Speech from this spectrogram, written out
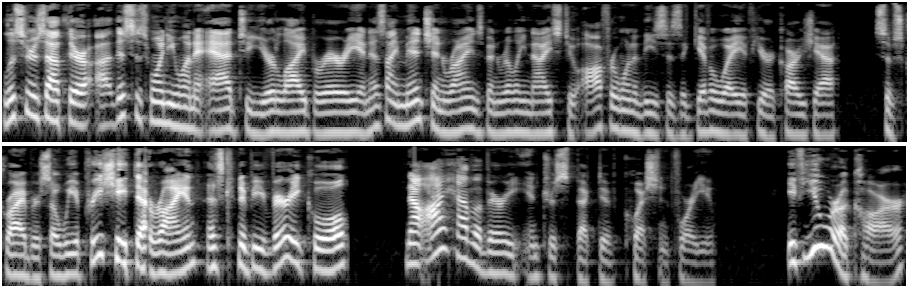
listeners out there, uh, this is one you want to add to your library. And as I mentioned, Ryan's been really nice to offer one of these as a giveaway if you're a Cars Yeah subscriber. So we appreciate that, Ryan. That's going to be very cool. Now, I have a very introspective question for you. If you were a car,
